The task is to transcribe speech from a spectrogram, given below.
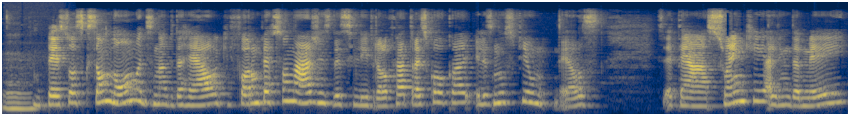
Uhum. Pessoas que são nômades na vida real e que foram personagens desse livro. Ela foi atrás e colocou eles nos filmes. Elas tem a Swank, a Linda May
